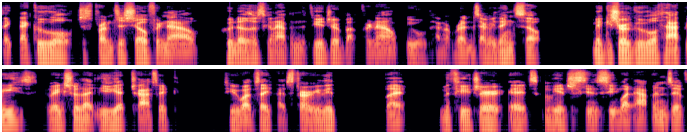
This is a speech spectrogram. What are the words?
think that Google just runs the show for now. Who knows what's going to happen in the future? But for now, Google kind of runs everything. So making sure Google's happy, make sure that you get traffic to your website that's targeted. But in the future, it's going to be interesting to see what happens if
